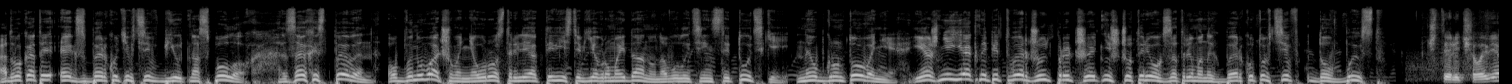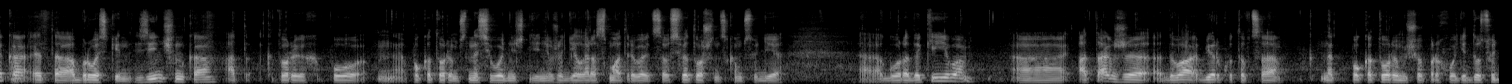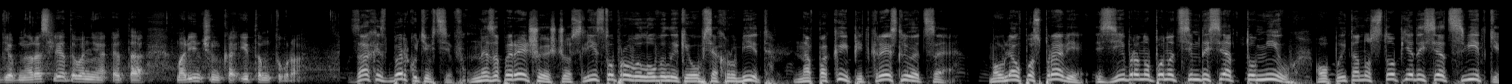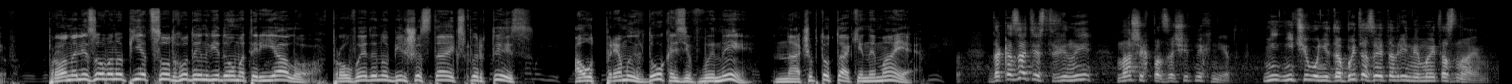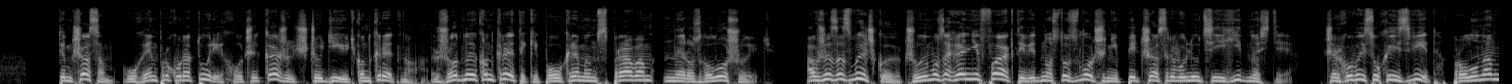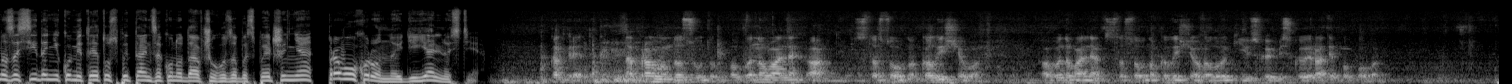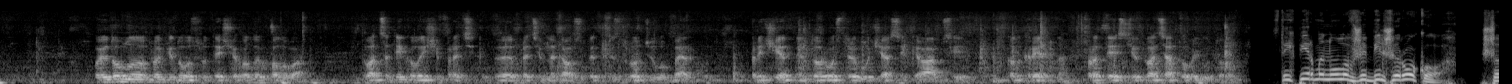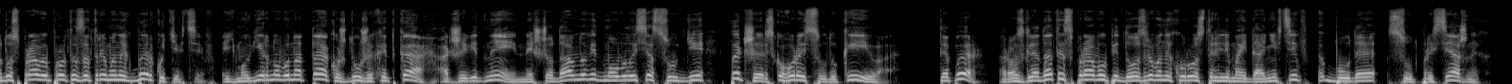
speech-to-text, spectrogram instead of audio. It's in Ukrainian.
Адвокати екс-беркутівців б'ють на сполох. Захист певен, обвинувачування у розстрілі активістів Євромайдану на вулиці Інститутській необґрунтовані і аж ніяк не підтверджують причетність чотирьох затриманих беркутовців до вбивств. Четыре человека – это Аброськин, Зинченко, от которых по, м, по которым на сегодняшний день уже дело рассматривается в Святошинском суде э, города Киева, а а также два беркутовца, на- по которым еще проходит досудебное расследование – это Маринченко и Тамтура. Захист беркутівців не заперечує, що слідство провело великий обсяг робіт. Навпаки, підкреслює це. Мовляв, по справі зібрано понад 70 томів, опитано 150 свідків. Проаналізовано 500 годин відеоматеріалу, проведено більше 100 експертиз. А от прямих доказів вини, начебто, так і немає. Доказательств вины наших подзащитных нет. Ни- ничего не добыто за это время, мы это знаем. Тим часом у генпрокуратурі, хоч і кажуть, що діють конкретно, жодної конкретики по окремим справам не розголошують. А вже за звичкою чуємо загальні факти відносно злочинів під час революції гідності. Черговий сухий звіт пролунав на засіданні комітету з питань законодавчого забезпечення правоохоронної діяльності. Конкретно направлено до суду обвинувальних актів стосовно колишнього обвинувальних стосовно колишнього голови Київської міської ради Попова. Повідомлено про підозру те, що голов- голова 20 колишніх е, працівникам спецпідрозділу Беркут, причетним до розстрілу учасників акції, конкретно протестів 20 лютого. З тих пір минуло вже більше року. Щодо справи проти затриманих беркутівців, ймовірно, вона також дуже хитка, адже від неї нещодавно відмовилися судді Печерського райсуду Києва. Тепер розглядати справу підозрюваних у розстрілі майданівців буде суд присяжних.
